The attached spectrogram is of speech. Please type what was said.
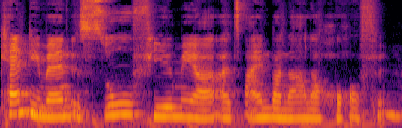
Candyman ist so viel mehr als ein banaler Horrorfilm.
